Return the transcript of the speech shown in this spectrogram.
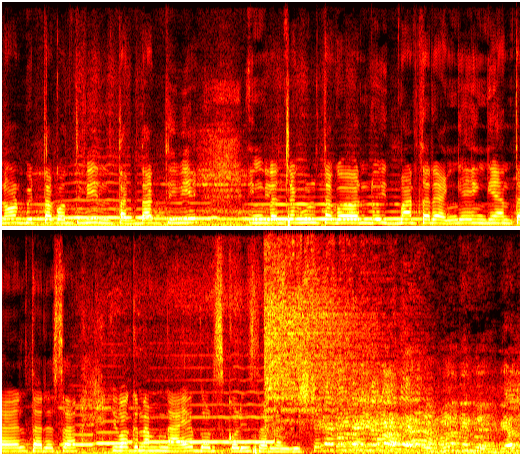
ನೋಡ್ಬಿಟ್ಟು ತಗೊತೀವಿ. ಇಲ್ಲಿ ತೆಗ್ದಾಕ್ತೀವಿ. ಹಿಂಗೆ ಲಂಚಗಳು ತಗೊಂಡು ಇದು ಮಾಡ್ತಾರೆ ಹಂಗೆ ಹಿಂಗೆ ಅಂತ ಹೇಳ್ತಾರೆ ಸರ್. ಇವಾಗ ನಮ್ಗೆ ನ್ಯಾಯ ದೊಡ್ಸ್ಕೊಡಿ ಸರ್ ನಂಗೆ ಇಷ್ಟ. ಎಲ್ಲ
